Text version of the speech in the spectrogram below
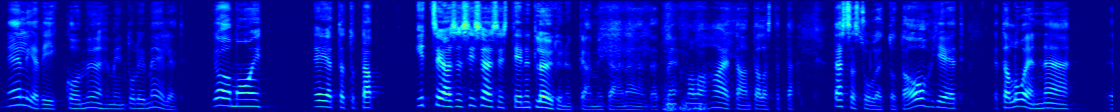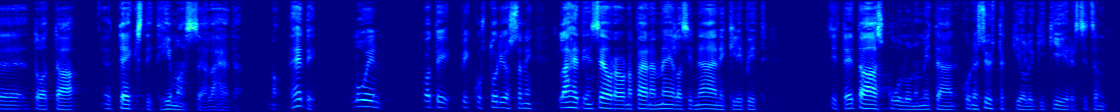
Neljä viikkoa myöhemmin tuli meille, että joo moi, hei, että tota, itse asiassa sisäisesti ei nyt löytynytkään mitään ääntä. Että me, me ollaan haetaan tällaista, että tässä sulle tota ohjeet, että luen nämä tota, tekstit himassa ja lähetä. No heti luin koti pikkustudiossa, niin lähetin seuraavana päivänä, meilasin ääniklipit, sitten ei taas kuulunut mitään, kunnes yhtäkkiä olikin kiire. Sitten sanoin,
